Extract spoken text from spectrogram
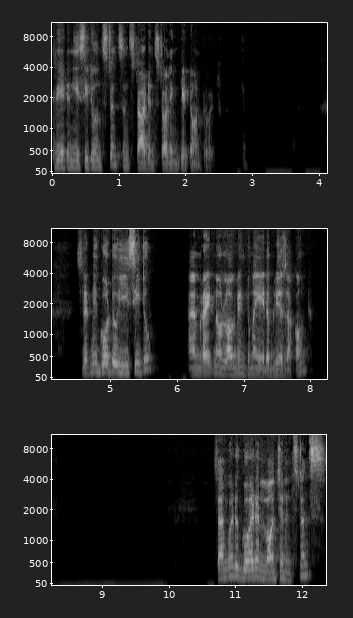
create an EC2 instance and start installing Git onto it. Okay. So let me go to EC2. I'm right now logged into my AWS account. So I'm going to go ahead and launch an instance.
